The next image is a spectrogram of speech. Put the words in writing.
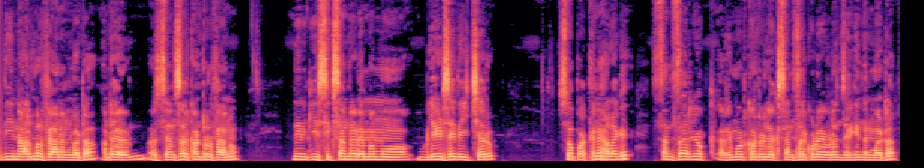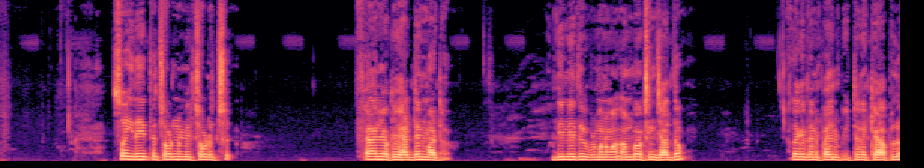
ఇది నార్మల్ ఫ్యాన్ అనమాట అంటే సెన్సార్ కంట్రోల్ ఫ్యాను దీనికి సిక్స్ హండ్రెడ్ ఎంఎం బ్లేడ్స్ అయితే ఇచ్చారు సో పక్కనే అలాగే సెన్సార్ యొక్క రిమోట్ కంట్రోల్ యొక్క సెన్సార్ కూడా ఇవ్వడం జరిగిందనమాట సో ఇదైతే చూడండి మీరు చూడొచ్చు ఫ్యాన్ యొక్క హెడ్ అనమాట దీన్ని అయితే ఇప్పుడు మనం అన్బాక్సింగ్ చేద్దాం అలాగే దాని పైన పెట్టిన క్యాప్లు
